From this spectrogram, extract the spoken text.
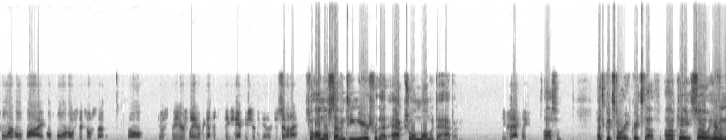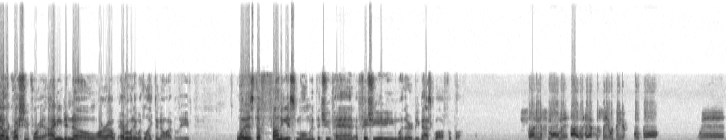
04, 05, 04, 06, 07. So it was three years later we got the state championship together, just him and I. So almost 17 years for that actual moment to happen. Exactly. Awesome. That's a good story. Great stuff. Okay, so here's another question for you. I need to know, or everybody would like to know, I believe, what is the funniest moment that you've had officiating, whether it be basketball or football? Funniest moment I would have to say would be in football when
